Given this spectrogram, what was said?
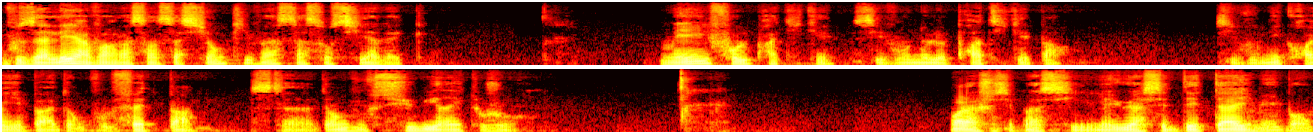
vous allez avoir la sensation qui va s'associer avec. Mais il faut le pratiquer. Si vous ne le pratiquez pas, si vous n'y croyez pas, donc vous le faites pas, donc vous subirez toujours. Voilà, je ne sais pas s'il y a eu assez de détails, mais bon,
